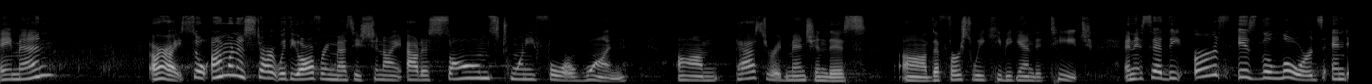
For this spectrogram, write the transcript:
Amen? All right, so I'm going to start with the offering message tonight out of Psalms 24 1. Um, Pastor had mentioned this uh, the first week he began to teach. And it said, The earth is the Lord's and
